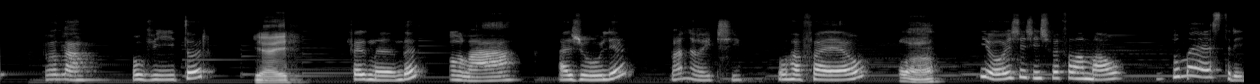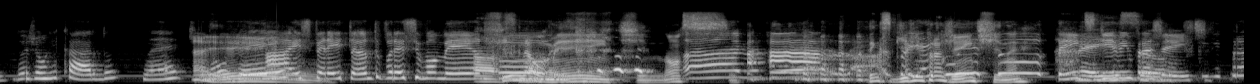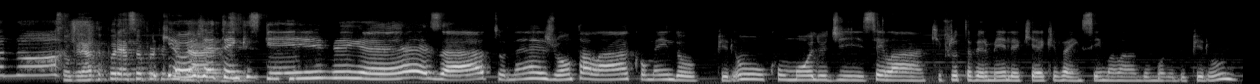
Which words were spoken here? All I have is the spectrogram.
Olá. O Vitor. E aí? Fernanda. Olá. A Júlia. Boa noite. O Rafael. Olá. E hoje a gente vai falar mal do mestre, do João Ricardo, né? Que Aê. não veio. Ah, esperei tanto por esse momento. Ah, Finalmente! Nossa! Ai, meu Deus. Thanksgiving pra gente, né? Thanksgiving É pra gente. Pra nós. Sou grata por essa Porque oportunidade. hoje é Thanksgiving, é, exato, né? João tá lá comendo peru com molho de, sei lá, que fruta vermelha que é que vai em cima lá do molho do peru.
